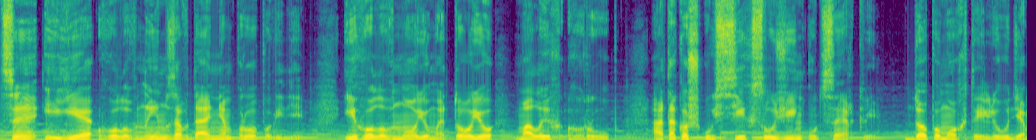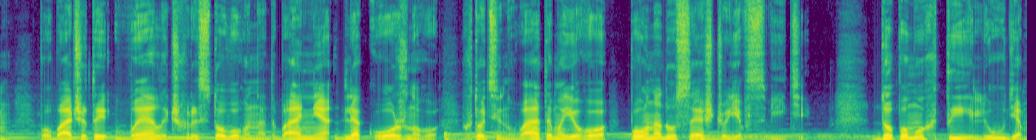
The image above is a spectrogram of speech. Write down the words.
Це і є головним завданням проповіді і головною метою малих груп, а також усіх служінь у церкві допомогти людям побачити велич Христового надбання для кожного, хто цінуватиме його понад усе, що є в світі, допомогти людям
